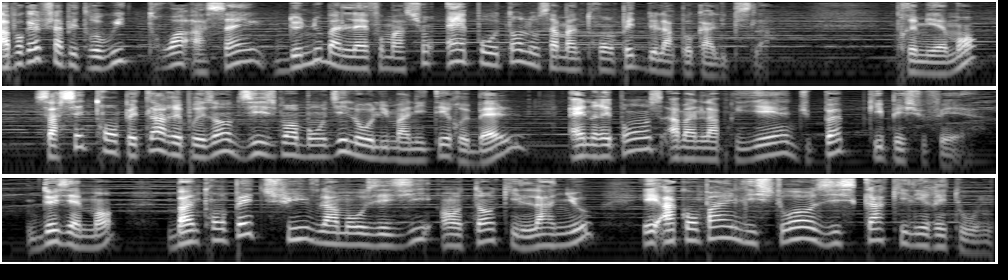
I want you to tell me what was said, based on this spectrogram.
Apocalypse chapitre 8, 3 à 5 donne-nous l'information importante dans sa trompette de l'Apocalypse là. Premièrement, sa cette trompette là représente gisement bon l'humanité rebelle une réponse à la prière du peuple qui peut souffrir. Deuxièmement, ban trompette suivent la Mosésie en tant qu'il l'agneau et accompagne l'histoire jusqu'à qu'il y retourne.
